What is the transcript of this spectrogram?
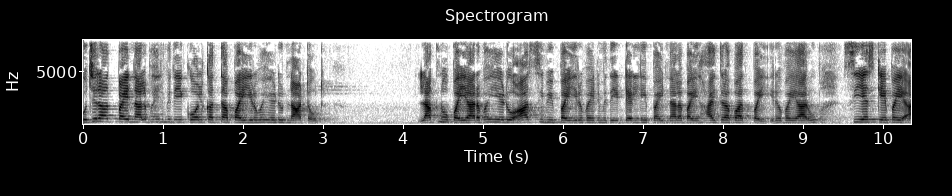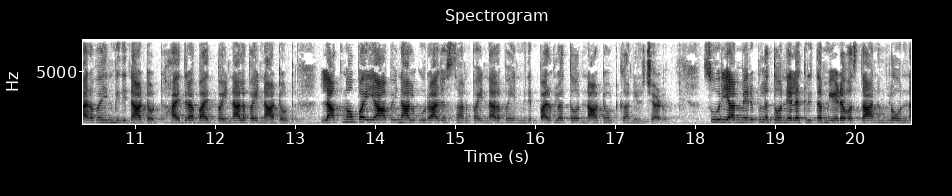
గుజరాత్పై నలభై ఎనిమిది కోల్కతాపై ఇరవై ఏడు నాటౌట్ లక్నోపై అరవై ఏడు ఆర్సీబీపై ఇరవై ఎనిమిది ఢిల్లీపై నలభై హైదరాబాద్పై ఇరవై ఆరు సీఎస్కేపై అరవై ఎనిమిది నాటౌట్ హైదరాబాద్పై నలభై నాటౌట్ లక్నోపై యాభై నాలుగు రాజస్థాన్పై నలభై ఎనిమిది పరుగులతో నాటౌట్గా నిలిచాడు. సూర్య మెరుపులతో నెల క్రితం ఏడవ స్థానంలో ఉన్న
